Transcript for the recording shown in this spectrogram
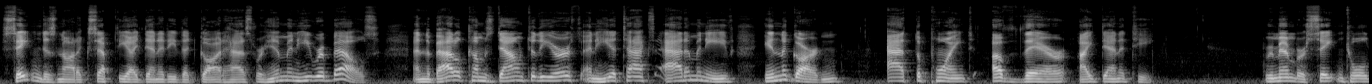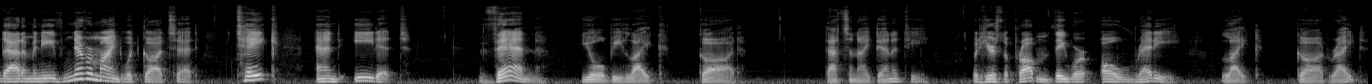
Satan does not accept the identity that God has for him and he rebels. And the battle comes down to the earth and he attacks Adam and Eve in the garden at the point of their identity. Remember, Satan told Adam and Eve, Never mind what God said, take and eat it. Then you'll be like God. That's an identity. But here's the problem they were already like God, right?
